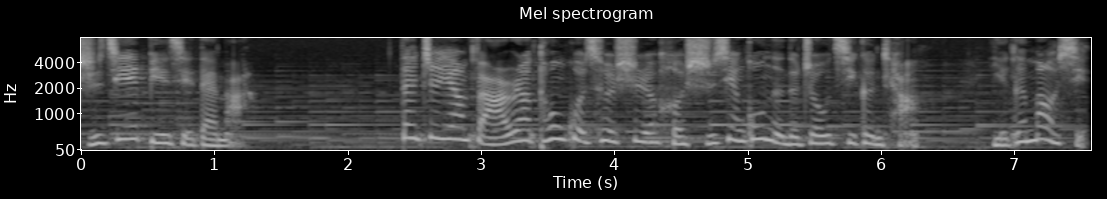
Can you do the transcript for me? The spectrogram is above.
直接编写代码。但这样反而让通过测试和实现功能的周期更长，也更冒险，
